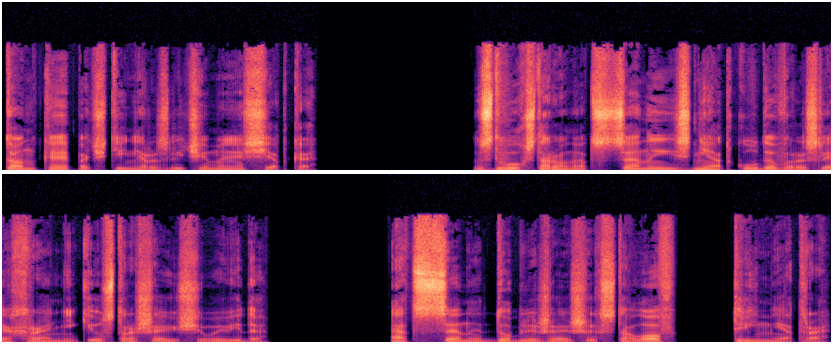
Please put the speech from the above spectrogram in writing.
тонкая, почти неразличимая сетка. С двух сторон от сцены из ниоткуда выросли охранники устрашающего вида. От сцены до ближайших столов — три метра.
